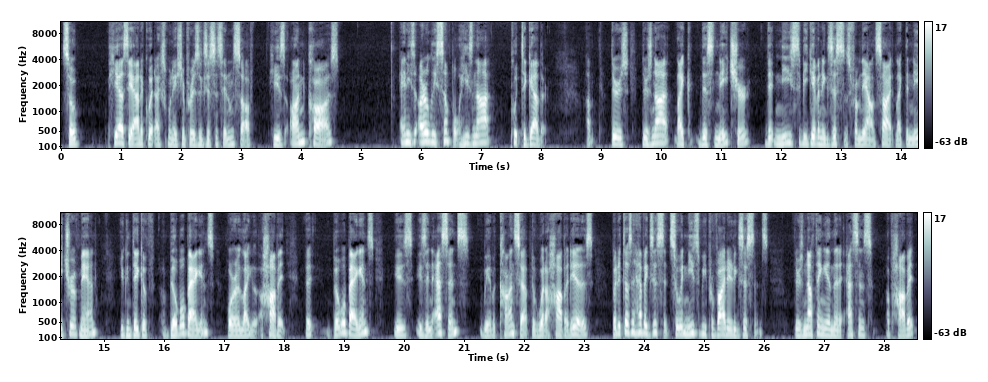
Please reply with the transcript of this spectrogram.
So he has the adequate explanation for his existence in himself. He is uncaused and he's utterly simple. He's not put together. Um, there's there's not like this nature that needs to be given existence from the outside, like the nature of man. You can think of, Bilbo Baggins or like a Hobbit. Uh, Bilbo Baggins is is in essence we have a concept of what a Hobbit is, but it doesn't have existence, so it needs to be provided existence. There's nothing in the essence of Hobbit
